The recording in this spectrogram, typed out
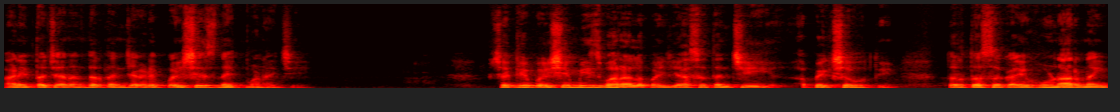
आणि त्याच्यानंतर त्यांच्याकडे पैसेच नाहीत म्हणायचे. सगळे पैसे मीच भरायला पाहिजे असं त्यांची अपेक्षा होती. तर तसं काही होणार नाही.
